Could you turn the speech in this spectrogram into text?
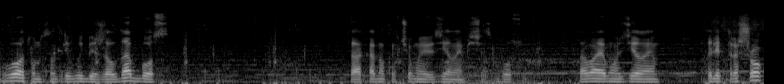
Вот он, смотри, выбежал, да, босс? Так, а ну-ка, что мы сделаем сейчас боссу? Давай ему сделаем электрошок.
